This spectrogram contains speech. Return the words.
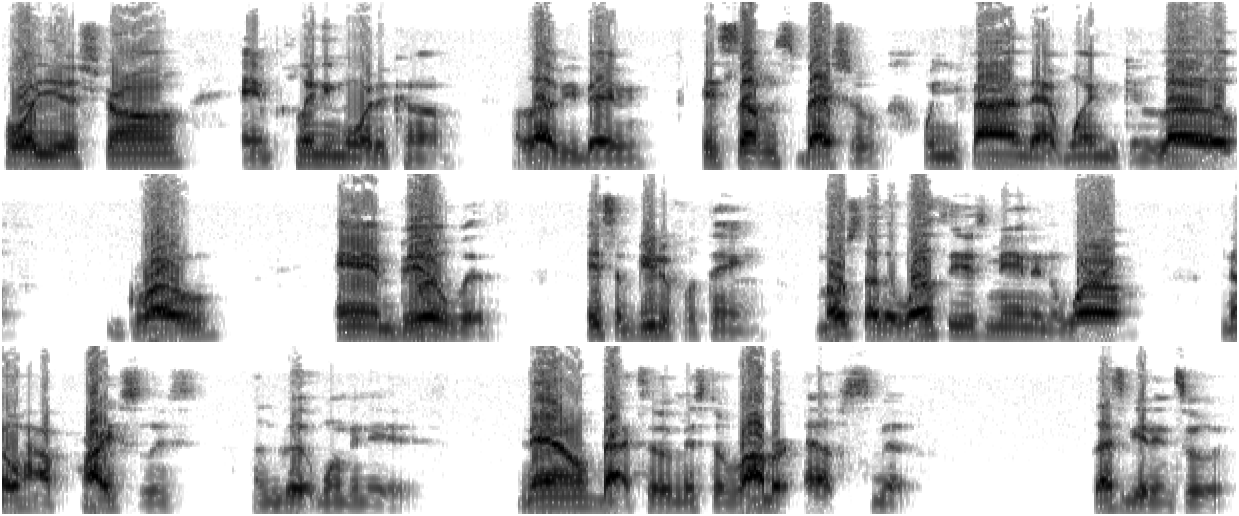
Four years strong and plenty more to come. I love you, baby. It's something special when you find that one you can love, grow, and build with. It's a beautiful thing. Most of the wealthiest men in the world know how priceless a good woman is. Now back to Mr. Robert F. Smith. Let's get into it.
